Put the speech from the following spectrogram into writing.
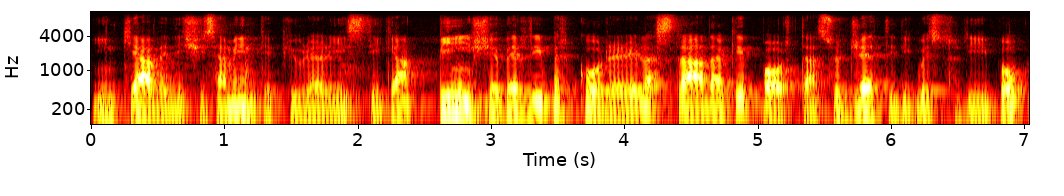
in chiave decisamente più realistica, finisce per ripercorrere la strada che porta soggetti di questo tipo,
